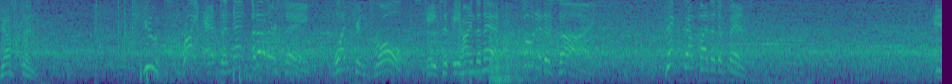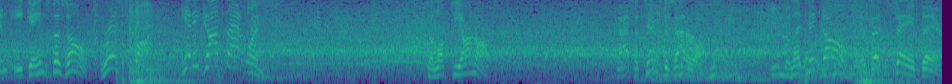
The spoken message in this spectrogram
Justin. Shoots right at the net. Another save. What control. Skates it behind the net. Booted aside. Picked up by the defense. And he gains the zone. Wrist one. Yet he got that one. To Loktionov. Pass attempt to Zadorov. Lets it go. Good save there.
